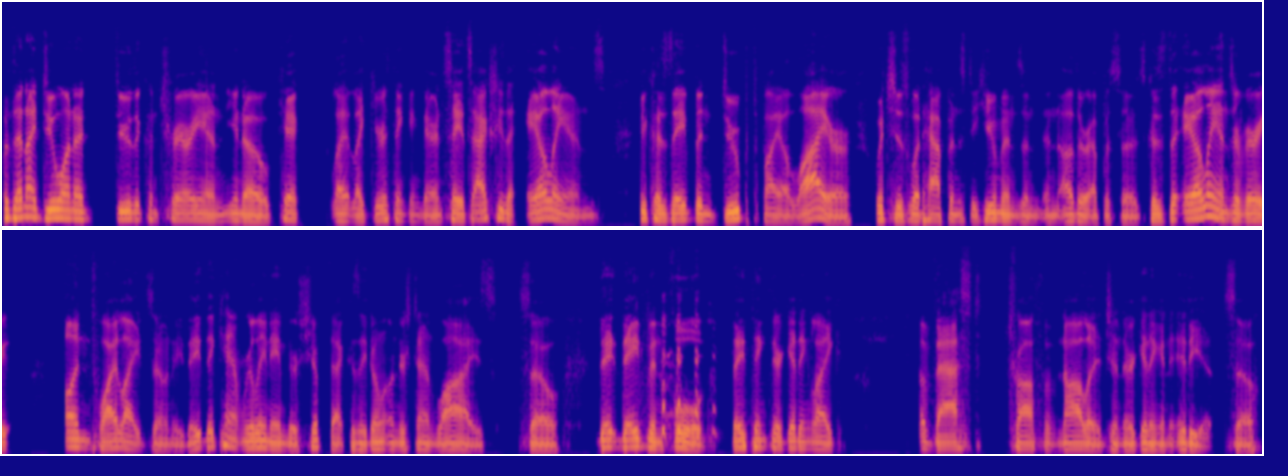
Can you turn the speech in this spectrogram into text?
But then I do want to do the contrarian, you know, kick like like you're thinking there and say it's actually the aliens because they've been duped by a liar, which is what happens to humans in, in other episodes. Because the aliens are very untwilight zoney. They they can't really name their ship that because they don't understand lies. So they they've been fooled. they think they're getting like a vast trough of knowledge and they're getting an idiot. So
